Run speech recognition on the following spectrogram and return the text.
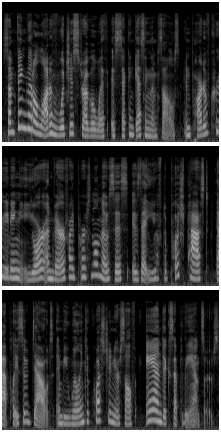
Something that a lot of witches struggle with is second guessing themselves, and part of creating your unverified personal gnosis is that you have to push past that place of doubt and be willing to question yourself and accept the answers.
